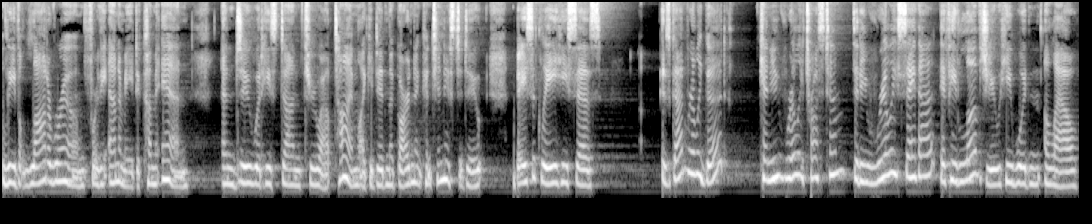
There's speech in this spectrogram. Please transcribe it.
leave a lot of room for the enemy to come in and do what he's done throughout time, like he did in the garden and continues to do. Basically, he says, Is God really good? Can you really trust him? Did he really say that? If he loved you, he wouldn't allow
